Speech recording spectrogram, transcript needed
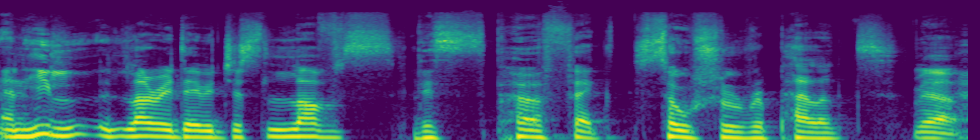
And he, Larry David, just loves this perfect social repellent. Yeah.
